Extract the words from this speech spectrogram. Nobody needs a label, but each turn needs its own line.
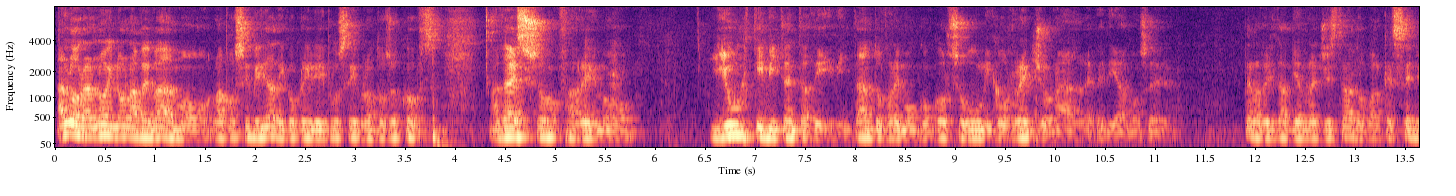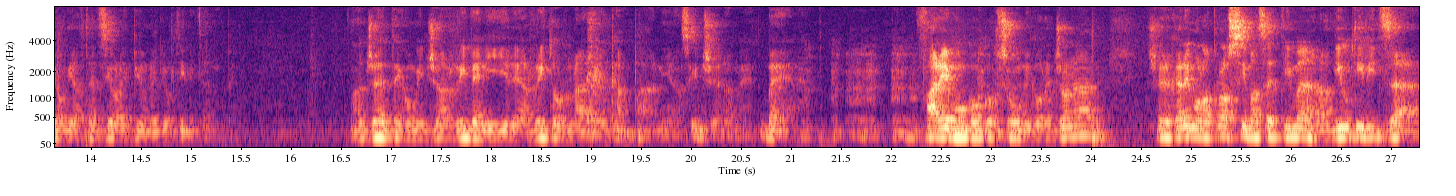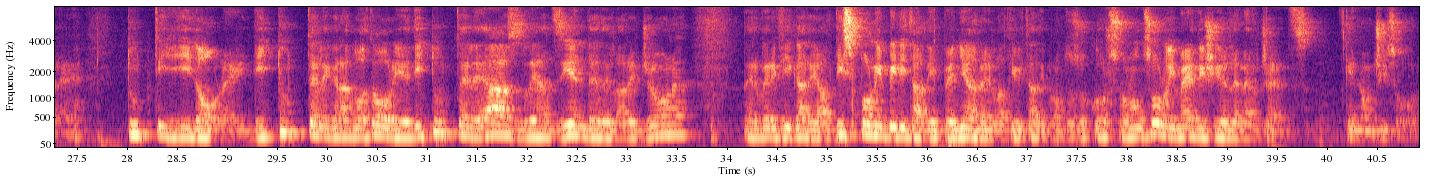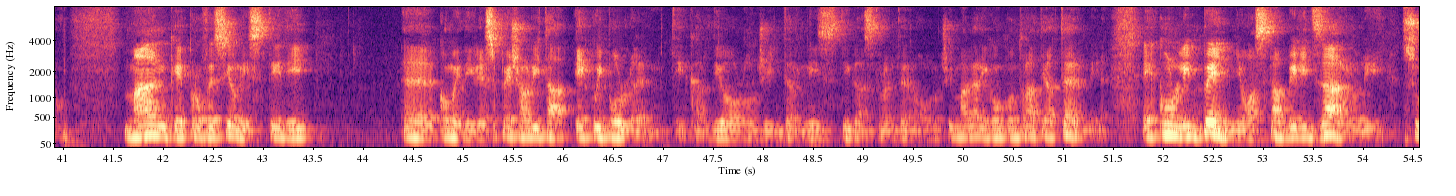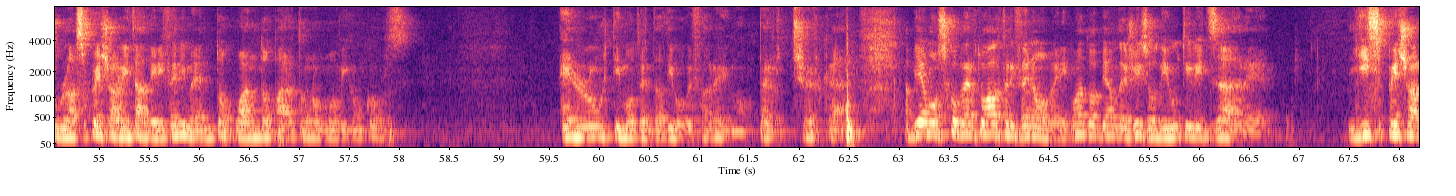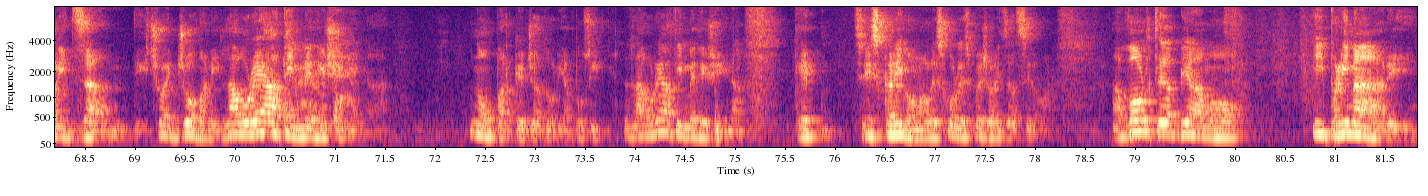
Allora noi non avevamo la possibilità di coprire i posti di pronto soccorso. Adesso faremo gli ultimi tentativi. Intanto faremo un concorso unico regionale, vediamo se per la verità abbiamo registrato qualche segno di attenzione in più negli ultimi tempi. La gente comincia a rivenire, a ritornare in Campania, sinceramente. Bene, faremo un concorso unico regionale, cercheremo la prossima settimana di utilizzare tutti gli idonei di tutte le graduatorie, di tutte le ASL, le aziende della regione, per verificare la disponibilità di impegnare nell'attività di pronto soccorso non solo i medici dell'emergenza, che non ci sono, ma anche professionisti di eh, come dire, specialità equipollenti, cardiologi, internisti, gastroenterologi, magari con contratti a termine e con l'impegno a stabilizzarli sulla specialità di riferimento quando partono nuovi concorsi. È l'ultimo tentativo che faremo per cercare. Abbiamo scoperto altri fenomeni quando abbiamo deciso di utilizzare gli specializzanti, cioè giovani laureati in medicina non parcheggiatori abusivi, laureati in medicina che si iscrivono alle scuole di specializzazione. A volte abbiamo i primari,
